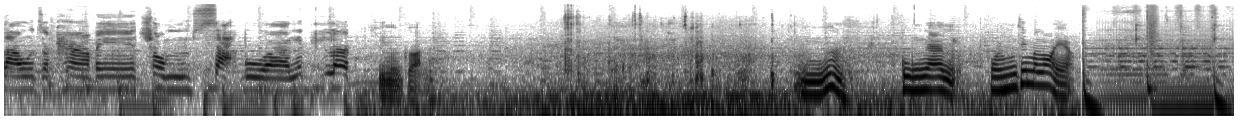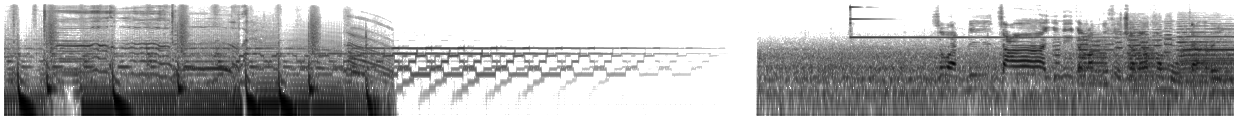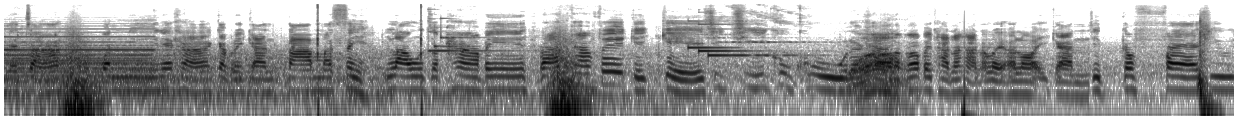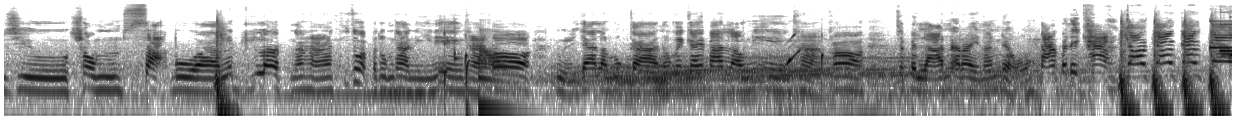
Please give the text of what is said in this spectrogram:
เราจะพาไปชมสระบัวเลิศกินก่อน อืมกุ้งแน่นกุ้งที่อร่อยอะ สวัสดีจ้า ยินดีต้อนรับเข้าสู่ช่องของหมูกะริงนะจ๊ะวันนี้ นะคะกับรายการตามมาสิ เราจะพาไปร้านคาเฟ่เก๋ๆชิคๆคูลๆนะคะ แล้วก็ไปทานอาหารอร่อยๆกัน จิบกาแฟชิลๆชมสระบัวเลิศๆนะคะ ที่จังหวัดปทุมธานีนี่เองค่ะ ก็อยู่ในย่านลำลูกกาเนาะใกล้ๆบ้านเรานี่เองค่ะ ก็จะเป็นร้านอะไรนั้นเดี๋ยว ตามไปเลยค่ะเก้าเก้าเก้าเก้า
